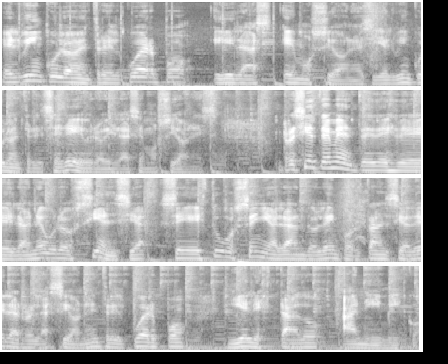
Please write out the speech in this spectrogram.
el vínculo entre el cuerpo y las emociones y el vínculo entre el cerebro y las emociones. Recientemente desde la neurociencia se estuvo señalando la importancia de la relación entre el cuerpo y el estado anímico.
